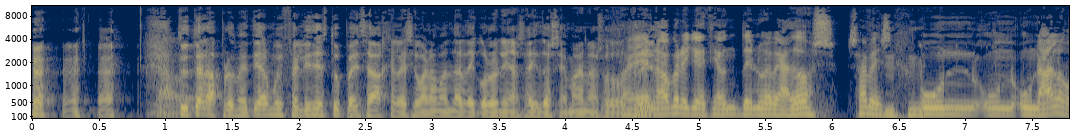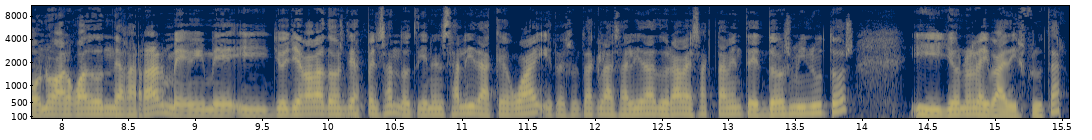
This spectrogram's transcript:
Tú te las prometías muy felices, tú pensabas que les iban a mandar de colonias ahí dos semanas o Joder, tres. no, pero yo decía un de 9 a 2, ¿sabes? Un, un, un algo, ¿no? Algo a donde agarrarme. Y, me- y yo llevaba dos días pensando, tienen salida, qué guay, y resulta que la salida duraba exactamente dos minutos y yo no la iba a disfrutar.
